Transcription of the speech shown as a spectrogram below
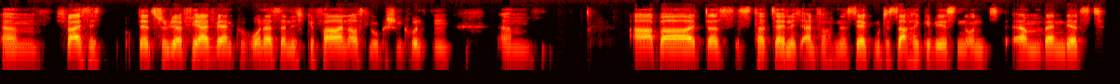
Ähm, ich weiß nicht, ob der jetzt schon wieder fährt. Während Corona ist er nicht gefahren, aus logischen Gründen. Ähm, aber das ist tatsächlich einfach eine sehr gute Sache gewesen. Und ähm, wenn jetzt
